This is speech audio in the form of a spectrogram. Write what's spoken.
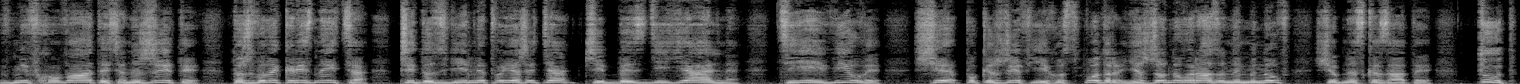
вмів ховатись, а не жити. Тож велика різниця, чи дозвільне твоє життя, чи бездіяльне. Цієї вілли, ще поки жив її господар, я жодного разу не минув, щоб не сказати тут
